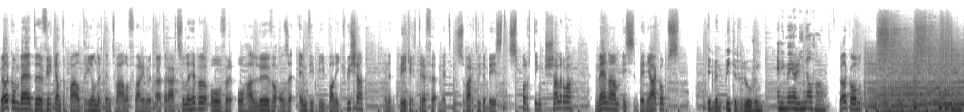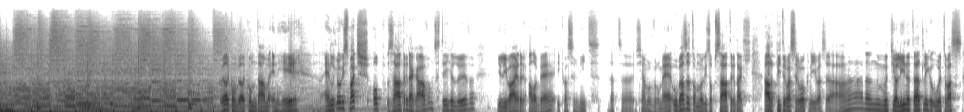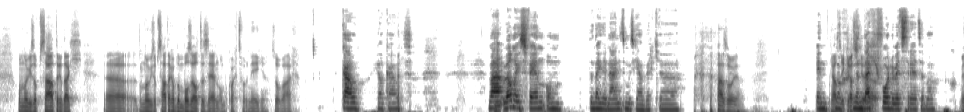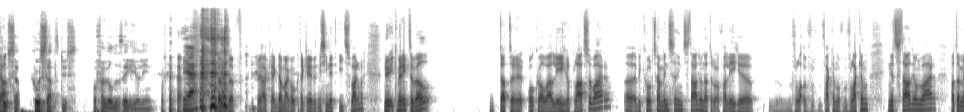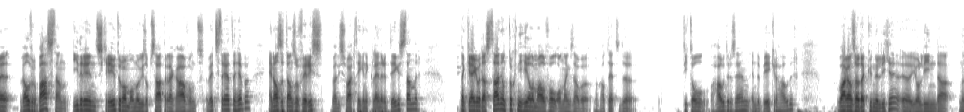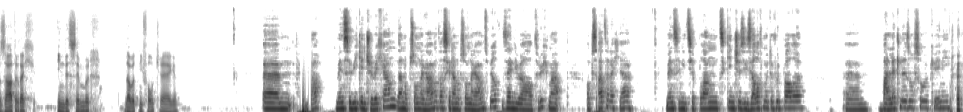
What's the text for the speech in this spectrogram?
Welkom bij de Vierkante Paal 312, waarin we het uiteraard zullen hebben over OH Leuven, onze MVP Balikwisha en het bekertreffen met Zwart-Witte Beest Sporting Charleroi. Mijn naam is Ben Jacobs. Ik ben Pieter Verhoeven. En ik ben Jolien Alval. Welkom. Welkom, welkom, dames en heren. Eindelijk nog eens match op zaterdagavond tegen Leuven. Jullie waren er allebei, ik was er niet. Dat uh, is jammer voor mij. Hoe was het om nog eens op zaterdag... Ah, de Pieter was er ook niet. Was, ah, dan moet Jolien het uitleggen hoe het was om nog eens op zaterdag... Uh, om nog eens op zaterdag op de Bosuil te zijn om kwart voor negen, zo waar. Kou, heel koud. maar wel nog eens fijn om de dag daarna niet te moeten gaan werken. ah, zo ja. En ja, nog een je... dag voor de wedstrijd hebben. Ja. Goed, zat, goed zat dus. Of wat wilde zeggen, Jolien? ja. Thumbs up. Ja, kijk, dat mag ook. Dan kreeg het misschien net iets warmer. Nu, ik merkte wel dat er ook wel wat legere plaatsen waren. Uh, heb ik gehoord van mensen in het stadion, dat er of wat lege vakken of vlakken in het stadion waren. Wat dat mij wel verbaast dan. Iedereen schreeuwt erom om nog eens op zaterdagavond wedstrijd te hebben. En als het dan zover is, weliswaar tegen een kleinere tegenstander, dan krijgen we dat stadion toch niet helemaal vol, ondanks dat we nog altijd de titelhouder zijn en de bekerhouder. Waaraan zou dat kunnen liggen, uh, Jolien, dat een zaterdag in december dat we het niet vol krijgen? Um, ja, mensen weekendje weggaan, dan op zondagavond, als je dan op zondagavond speelt, zijn die wel al terug, maar op zaterdag, ja, mensen iets gepland, kindjes die zelf moeten voetballen. Um, balletles of zo, ik weet niet. ja,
